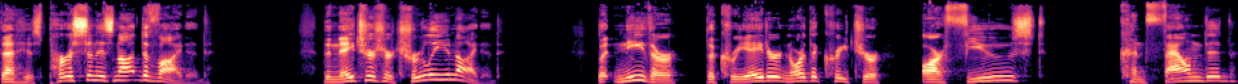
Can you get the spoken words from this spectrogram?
that his person is not divided, the natures are truly united, but neither the creator nor the creature are fused, confounded,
